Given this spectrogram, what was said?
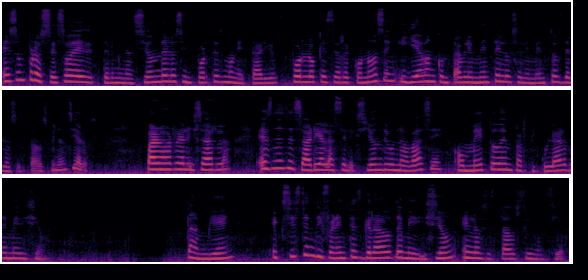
es un proceso de determinación de los importes monetarios por lo que se reconocen y llevan contablemente los elementos de los estados financieros. Para realizarla es necesaria la selección de una base o método en particular de medición. También existen diferentes grados de medición en los estados financieros.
